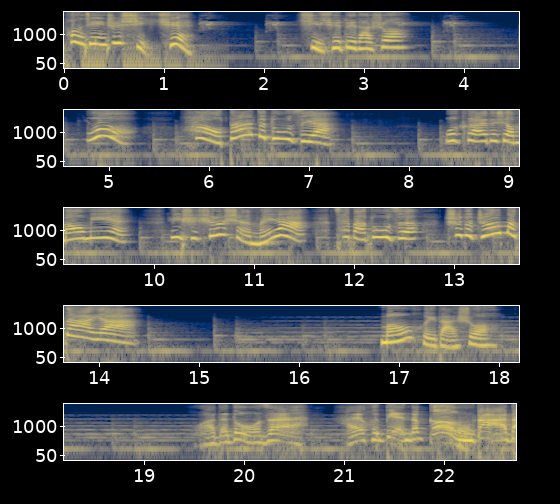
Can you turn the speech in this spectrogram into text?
碰见一只喜鹊。喜鹊对它说：“的小猫咪，你是吃了什么呀？才把肚子吃的这么大呀？猫回答说：“我的肚子还会变得更大的。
